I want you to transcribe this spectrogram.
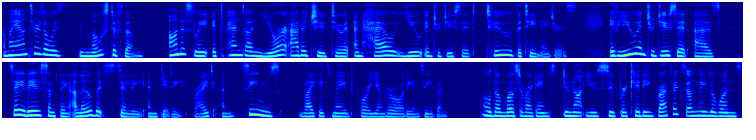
And my answer is always most of them honestly, it depends on your attitude to it and how you introduce it to the teenagers. If you introduce it as, say, it is something a little bit silly and giddy, right? And seems like it's made for a younger audience, even. Although most of our games do not use super kiddie graphics, only the ones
